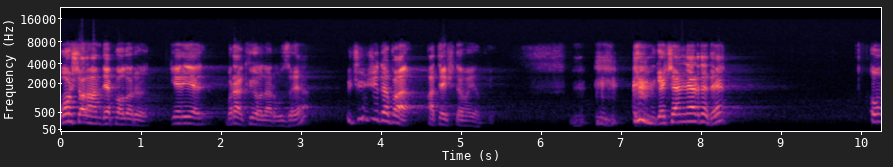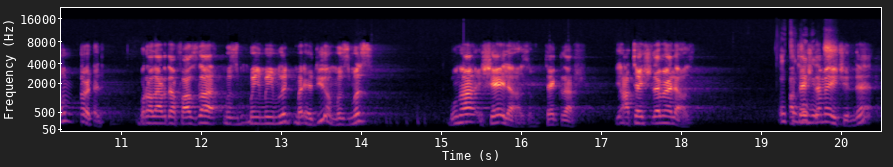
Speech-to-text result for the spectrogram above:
boşalan depoları geriye bırakıyorlar uzaya. Üçüncü defa ateşleme yapıyor. Geçenlerde de onu söyledi. Buralarda fazla mız, mıymlık mı ediyor mızmız? Buna şey lazım tekrar. Bir ateşleme lazım. İtici ateşleme güç. için de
